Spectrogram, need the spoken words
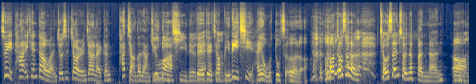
所以他一天到晚就是叫人家来跟他讲的两句话，对不对？对对，叫比力气，还有我肚子饿了，都是很 求生存的本能。嗯，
